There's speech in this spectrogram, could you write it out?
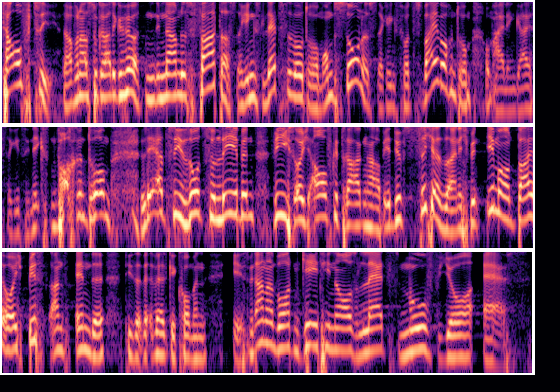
Tauft sie, davon hast du gerade gehört, im Namen des Vaters, da ging es letzte Woche drum, um Sohnes, da ging es vor zwei Wochen drum, um Heiligen Geist, da geht es die nächsten Wochen drum. Lehrt sie so zu leben, wie ich es euch aufgetragen habe. Ihr dürft sicher sein, ich bin immer und bei euch, bis ans Ende dieser Welt gekommen ist. Mit anderen Worten, geht hinaus, let's move your ass.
